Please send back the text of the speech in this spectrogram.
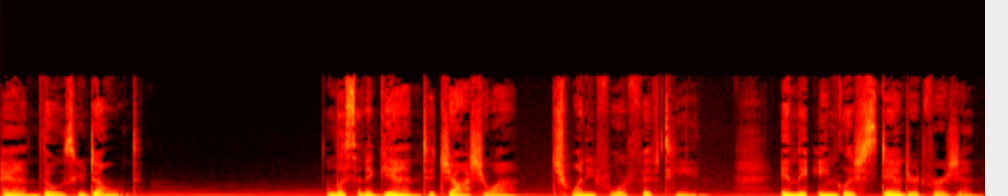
and those who don't. Listen again to Joshua 24:15 in the English Standard Version.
